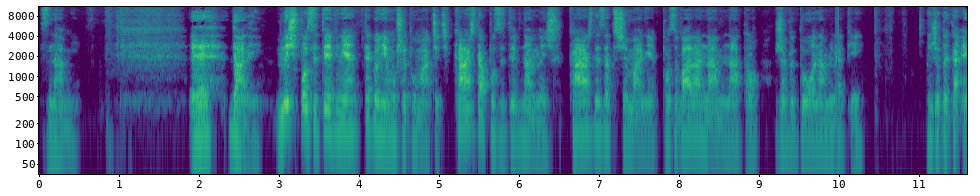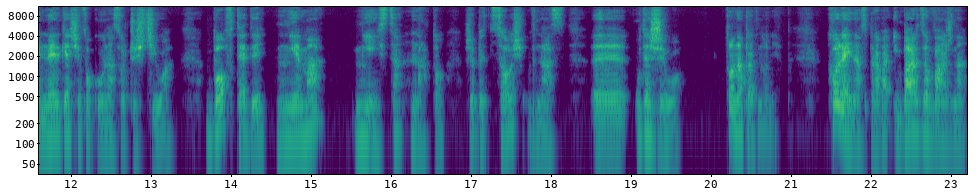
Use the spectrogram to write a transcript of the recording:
z nami. E, dalej, myśl pozytywnie, tego nie muszę tłumaczyć. Każda pozytywna myśl, każde zatrzymanie pozwala nam na to, żeby było nam lepiej, żeby ta energia się wokół nas oczyściła, bo wtedy nie ma miejsca na to, żeby coś w nas y, uderzyło. To na pewno nie. Kolejna sprawa i bardzo ważna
